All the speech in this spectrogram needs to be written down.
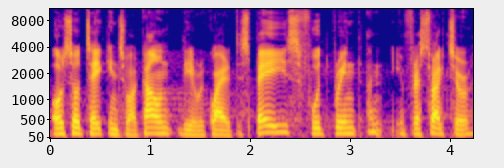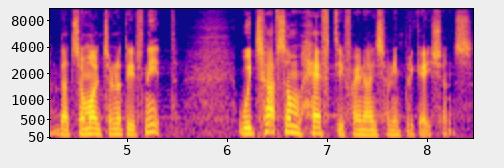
also take into account the required space, footprint, and infrastructure that some alternatives need, which have some hefty financial implications.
